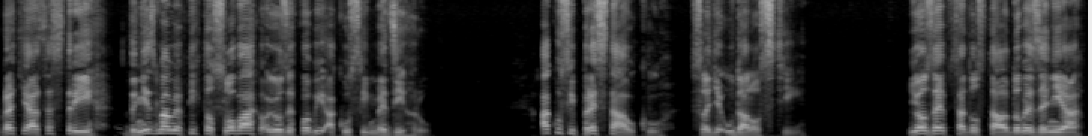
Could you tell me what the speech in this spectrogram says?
Bratia a sestry, dnes máme v týchto slovách o Jozefovi akúsi medzihru. Akúsi prestávku v slede udalostí. Jozef sa dostal do väzenia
